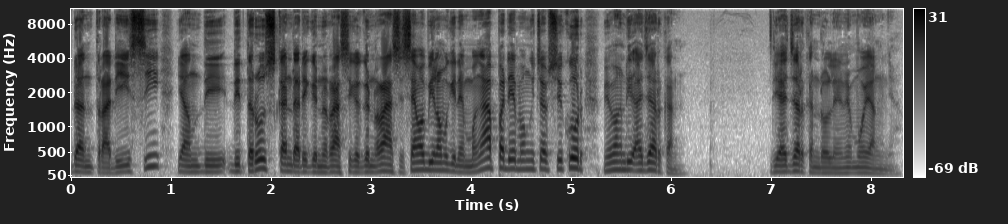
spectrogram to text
dan tradisi yang di, diteruskan dari generasi ke generasi. Saya mau bilang begini, mengapa dia mengucap syukur? Memang diajarkan. Diajarkan oleh nenek moyangnya.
